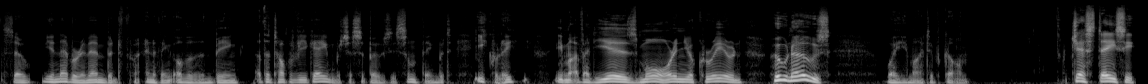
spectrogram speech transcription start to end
so you're never remembered for anything other than being at the top of your game, which I suppose is something. But equally, you might have had years more in your career, and who knows where you might have gone. Jess Stacy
